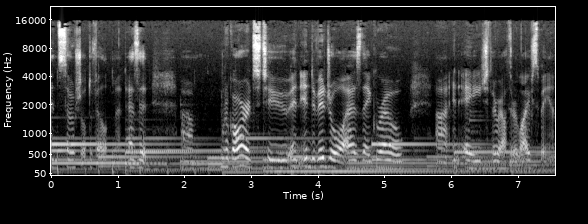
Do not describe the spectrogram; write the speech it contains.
and social development as it um, regards to an individual as they grow and age throughout their lifespan.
